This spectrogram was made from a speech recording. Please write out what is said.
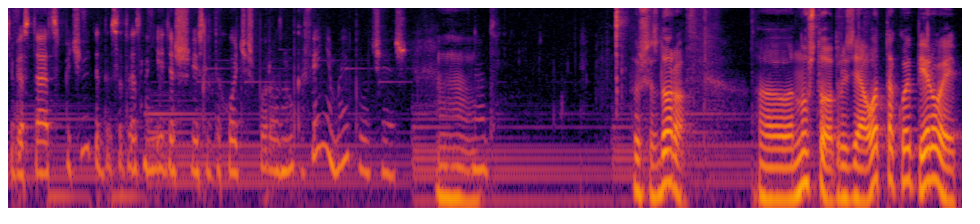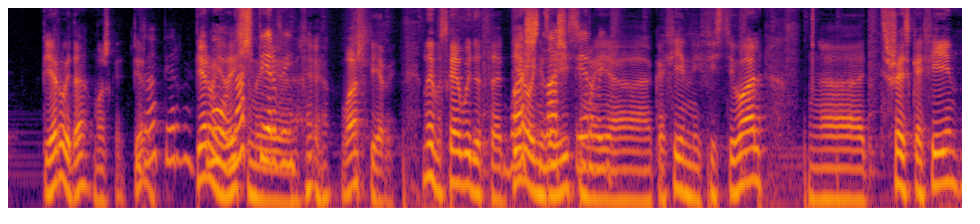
тебе ставится печать, и ты, соответственно, едешь, если ты хочешь по разным кофейням, и получаешь. Мгм. Вот. Слушай, здорово. Э, Ну что, друзья, вот такой первый, первый, да, можно сказать? Первый? Да, первый. Первый Ну, наш первый. ваш первый. Ну и пускай будет э, Ваш, первый независимый первый. э, кофейный фестиваль. Шесть кофеин.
